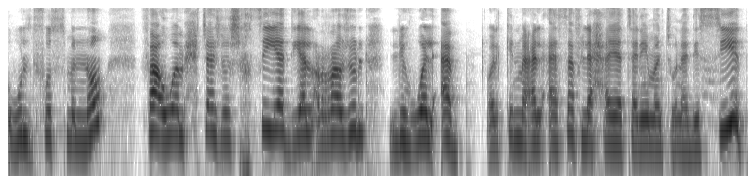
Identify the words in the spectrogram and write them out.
ولد فص منهم. فهو محتاج للشخصيه ديال الرجل اللي هو الأب. ولكن مع الأسف لا حياة لمن تنادي السيد.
